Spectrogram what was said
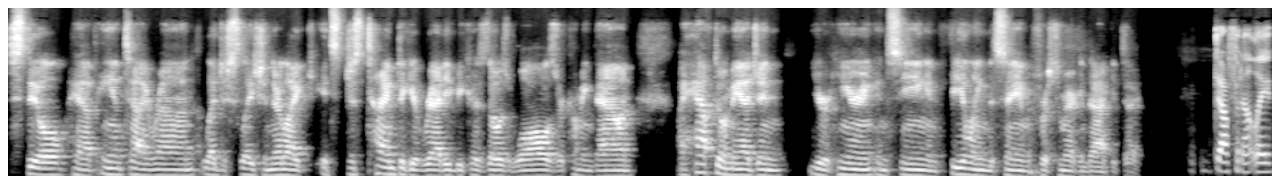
still have anti-ron legislation they're like it's just time to get ready because those walls are coming down. I have to imagine you're hearing and seeing and feeling the same at first american docutech Definitely.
